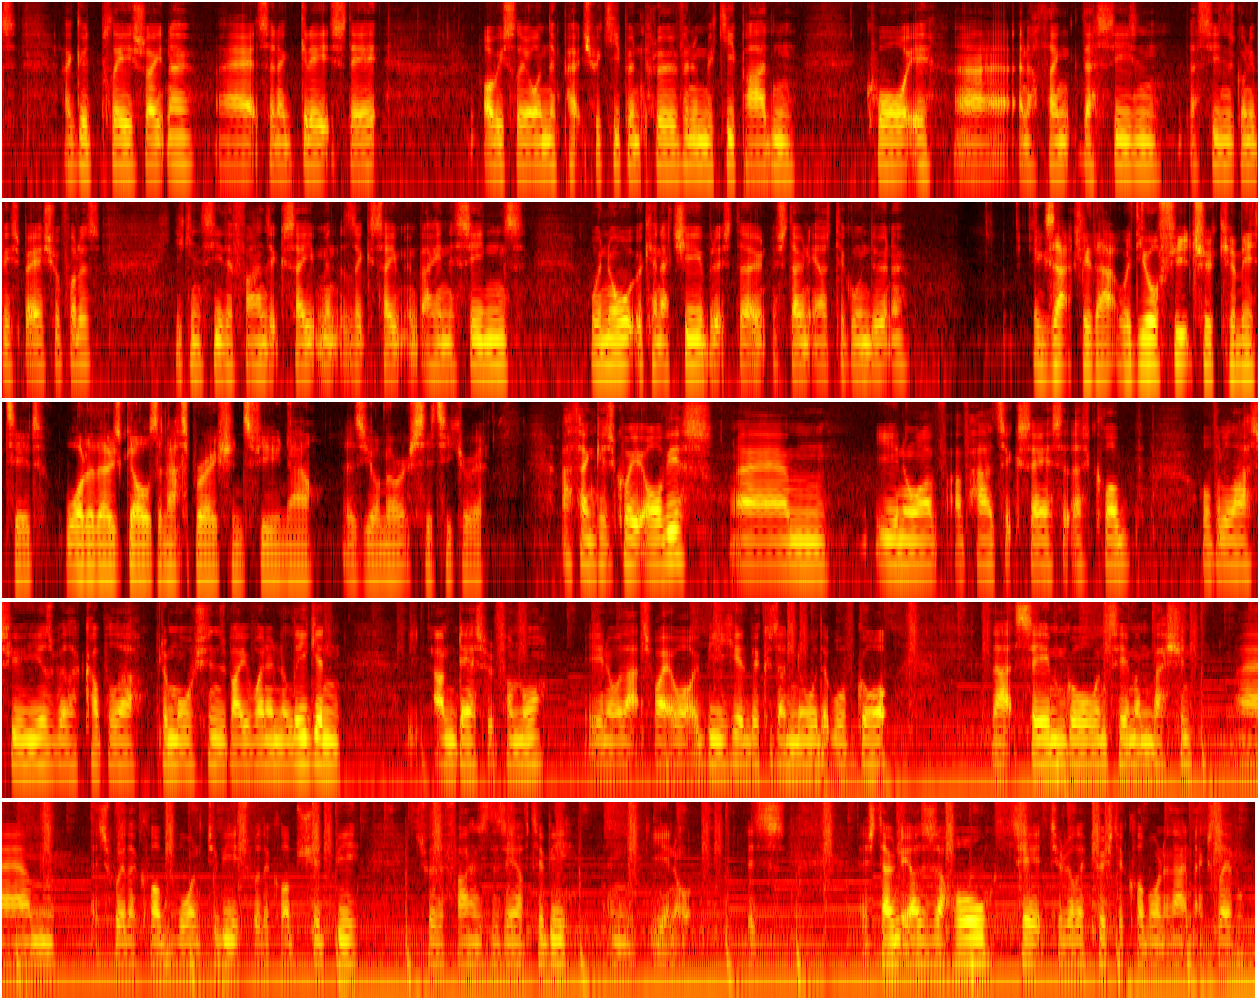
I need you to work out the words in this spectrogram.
a good place right now. Uh, it's in a great state. Obviously on the pitch we keep improving and we keep adding quality, uh, and I think this season this season is going to be special for us. You can see the fans' excitement. There's excitement behind the scenes. We know what we can achieve, but it's down, it's down to us to go and do it now. Exactly that. With your future committed, what are those goals and aspirations for you now as your Norwich City career? I think it's quite obvious. Um, you know, I've, I've had success at this club over the last few years with a couple of promotions by winning the league and I'm desperate for more. You know, that's why I want to be here because I know that we've got that same goal and same ambition. Um, it's where the club want to be, it's where the club should be, it's where the fans deserve to be and you know, it's, it's down to us as a whole to, to really push the club on to that next level.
